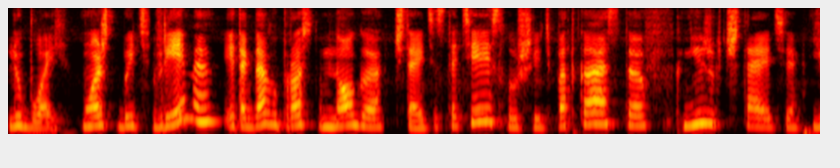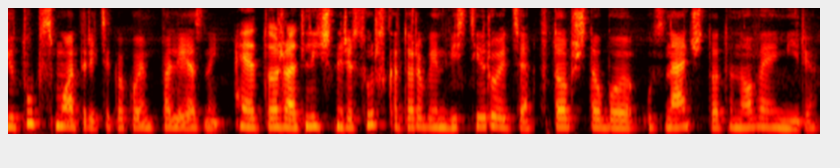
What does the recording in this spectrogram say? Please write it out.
любой. Может быть время, и тогда вы просто много читаете статей, слушаете подкастов, книжек читаете, YouTube смотрите какой-нибудь полезный. Это тоже отличный ресурс, который вы инвестируете в то, чтобы узнать что-то новое о мире.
